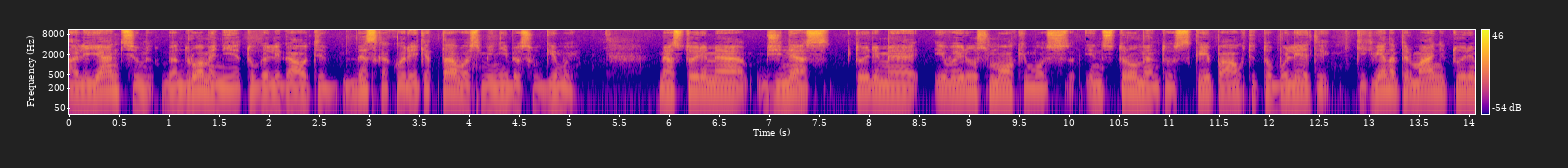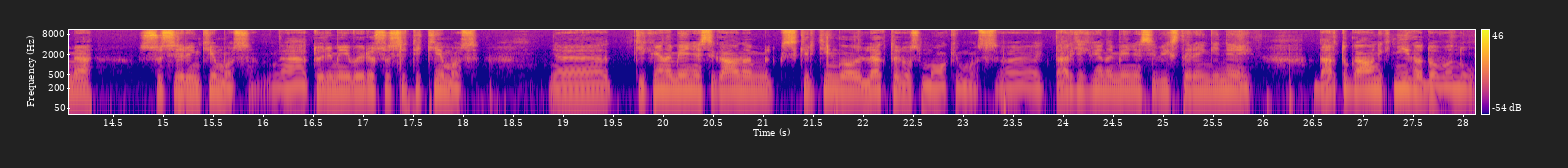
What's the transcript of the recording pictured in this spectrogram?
Alijancium bendruomenėje tu gali gauti viską, ko reikia tavo asmenybės augimui? Mes turime žinias, turime įvairius mokymus, instrumentus, kaip aukti, tobulėti. Kiekvieną pirmąjį turime susirinkimus, turime įvairius susitikimus kiekvieną mėnesį gaunam skirtingo lektoriaus mokymus, e, dar kiekvieną mėnesį vyksta renginiai, dar tu gauni knygą dovanų,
